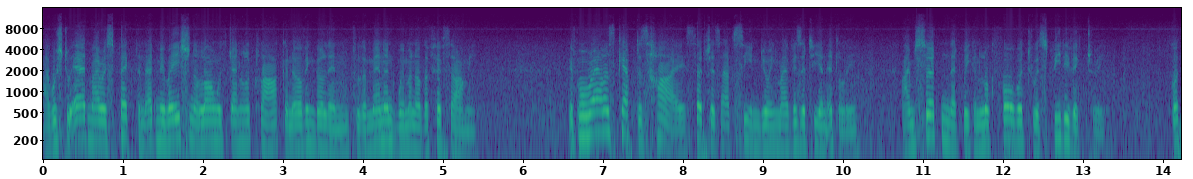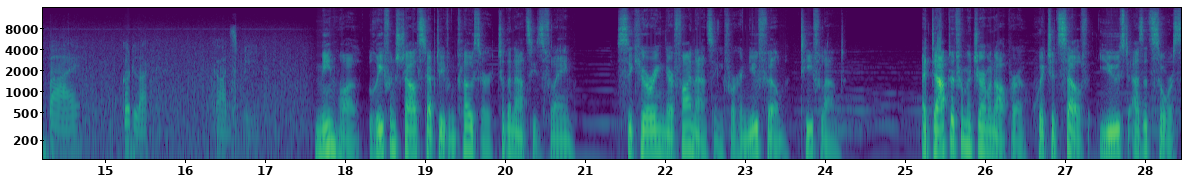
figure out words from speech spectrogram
I wish to add my respect and admiration along with General Clark and Irving Berlin to the men and women of the Fifth Army. If morale is kept as high, such as I've seen during my visit here in Italy, I'm certain that we can look forward to a speedy victory. Goodbye, good luck, Godspeed. Meanwhile, Riefenstahl stepped even closer to the Nazis' flame, securing their financing for her new film, Tiefland. Adapted from a German opera which itself used as its source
